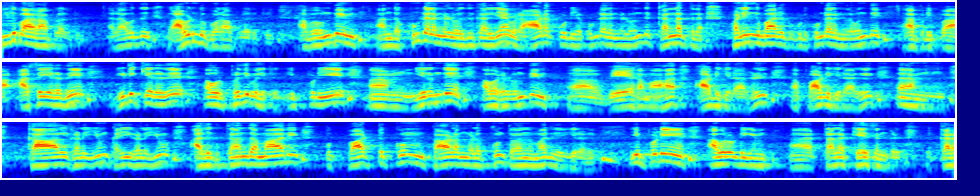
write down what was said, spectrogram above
இது பாராப்பில் இருக்குது அதாவது அழுந்து போறாப்புல இருக்கு. அப்போ வந்து அந்த குண்டலங்கள் இருக்கா இல்லையா? இவர் ஆடக்கூடிய குண்டலங்கள் வந்து கன்னத்தில் பளிங்கு இருக்கக்கூடிய குண்டலங்களை வந்து அப்படி அசைகிறது இடிக்கிறது அவர் பிரதிபலிக்கிறது. இப்படியே இருந்து அவர்கள் வந்து வேகமாக ஆடுகிறார்கள் பாடுகிறார்கள். கால்களையும் கைகளையும் அதுக்கு தகுந்த மாதிரி பாட்டுக்கும் தாளங்களுக்கும் தகுந்த மாதிரி செய்கிறார்கள் இப்படி அவருடைய தல கேசங்கள் கர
